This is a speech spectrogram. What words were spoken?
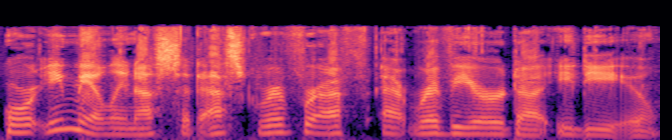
or emailing us at askrivref at rivier.edu.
